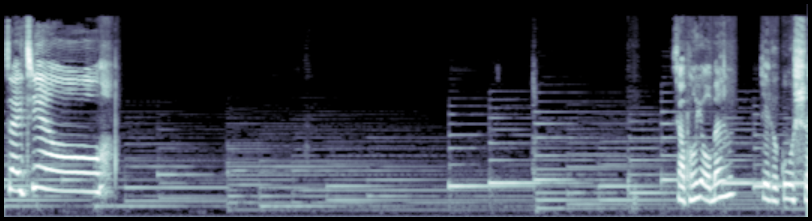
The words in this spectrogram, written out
再见哦，小朋友们，这个故事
